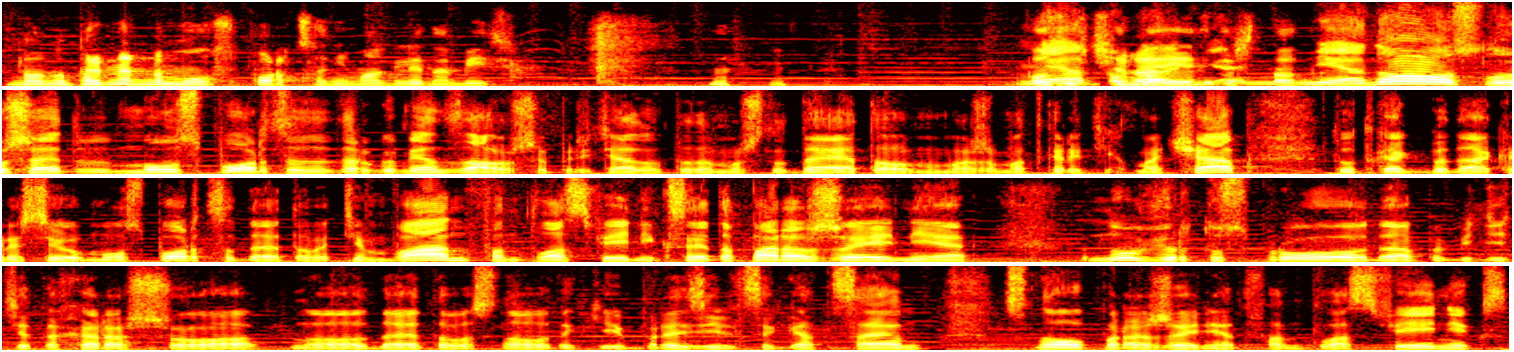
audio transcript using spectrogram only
Ну, например, на Мул Спортс они могли набить. Позавчера, не, если что. Не, ну, слушай, это Моуспортс этот аргумент за уши притянут, потому что до этого мы можем открыть их матчап. Тут как бы, да, красиво Моуспортса, до этого Team One, FunPlus Феникс это поражение. Ну, Virtus.pro, да, победить это хорошо, но до этого снова такие бразильцы Гацент, снова поражение от FunPlus Феникс.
